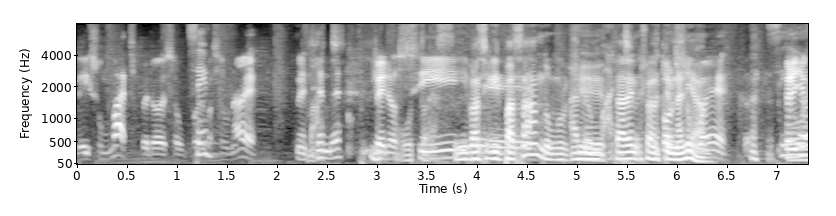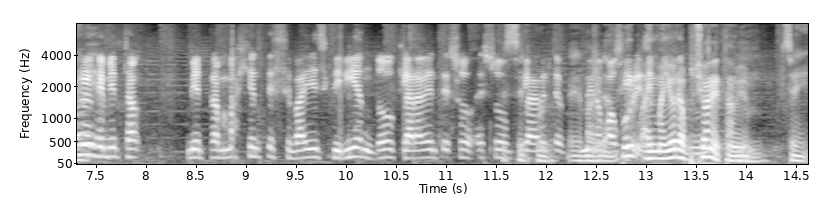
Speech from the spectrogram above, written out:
le hizo un match, pero eso puede Sí. pasar una vez, ¿me Match. entiendes? Pero sí... y va a seguir eh, pasando porque está dentro de la por supuesto. Sí, Pero yo creo que mientras, mientras más gente se vaya inscribiendo, claramente eso, eso claramente menos va a. Sí, hay mayores opciones también. Mm, Sí.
